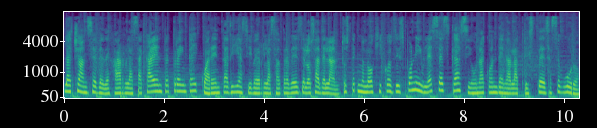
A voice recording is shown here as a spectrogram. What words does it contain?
La chance de dejarlas acá entre 30 y 40 días y verlas a través de los adelantos tecnológicos disponibles es casi una condena a la tristeza seguro.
